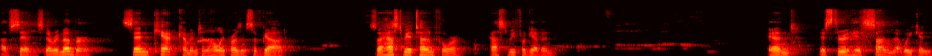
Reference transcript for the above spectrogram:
of sins. Now remember, sin can't come into the holy presence of God. So it has to be atoned for, has to be forgiven. And it's through his Son that we can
